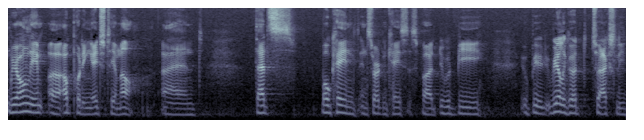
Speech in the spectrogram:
we're only uh, outputting HTML, and that's okay in, in certain cases, but it would be it would be really good to actually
